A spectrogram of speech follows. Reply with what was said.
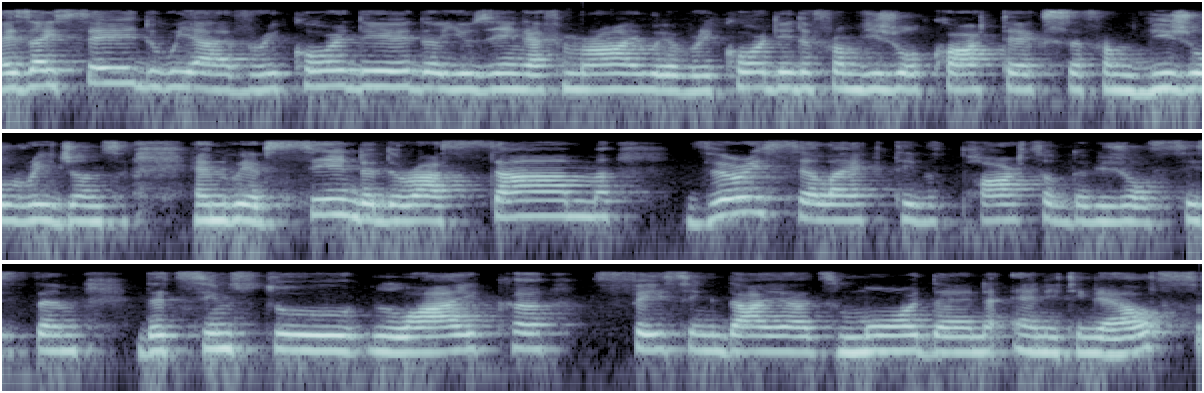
As I said, we have recorded uh, using fMRI, we have recorded from visual cortex, uh, from visual regions, and we have seen that there are some very selective parts of the visual system that seems to like uh, facing dyads more than anything else.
